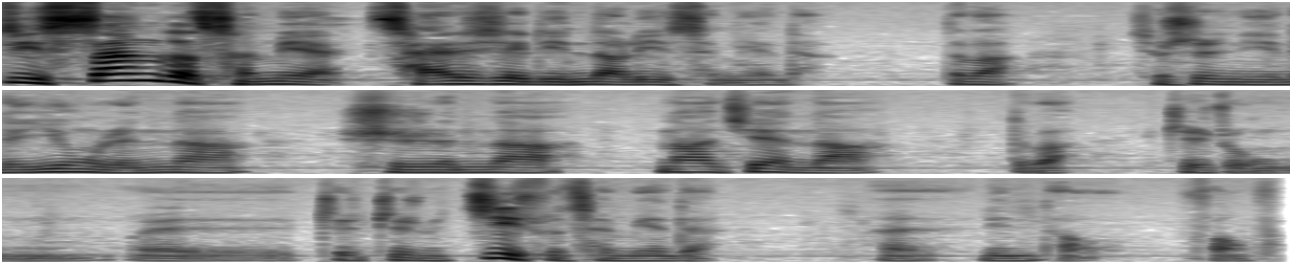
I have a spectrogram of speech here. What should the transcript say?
第三个层面才是些领导力层面的，对吧？就是你的用人呐、识人呐、纳谏呐，对吧？这种呃，这这种技术层面的，呃，领导方法。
